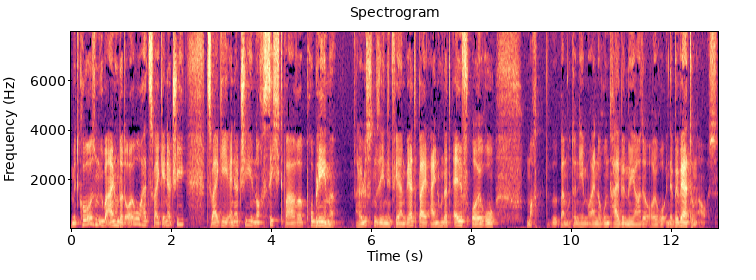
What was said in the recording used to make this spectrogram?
Mit Kursen über 100 Euro hat 2G Energy, 2G Energy noch sichtbare Probleme. Analysten sehen den fairen Wert bei 111 Euro, macht beim Unternehmen eine rund halbe Milliarde Euro in der Bewertung aus.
